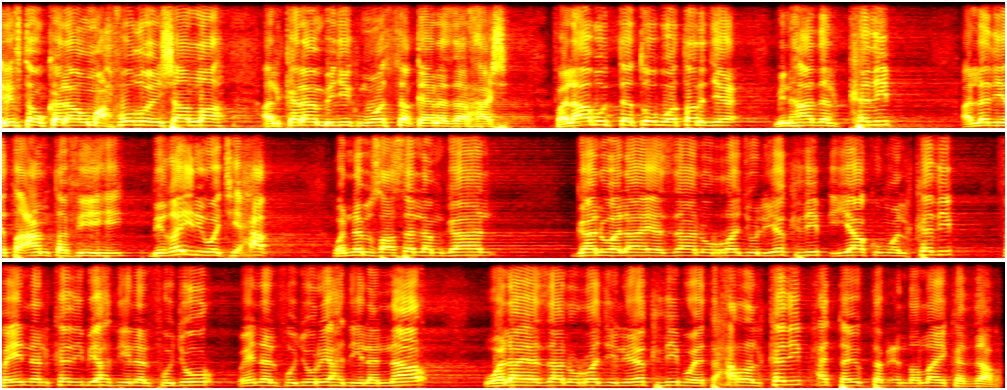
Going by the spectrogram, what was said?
عرفته كلامه محفوظ وإن شاء الله؟ الكلام بيجيك موثق يا نزار هاشم. فلا بد تتوب وترجع من هذا الكذب الذي طعنت فيه بغير وجه حق. والنبي صلى الله عليه وسلم قال قال ولا يزال الرجل يكذب إياكم والكذب فإن الكذب يهدي إلى الفجور وإن الفجور يهدي إلى النار. ولا يزال الرجل يكذب ويتحرى الكذب حتى يكتب عند الله كذابا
